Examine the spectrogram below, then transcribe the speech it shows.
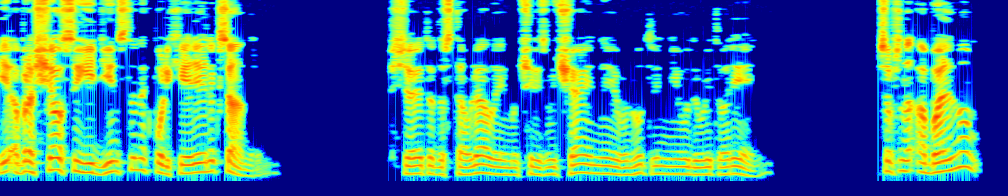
и обращался единственно к Пульхерии Александровне. Все это доставляло ему чрезвычайное внутреннее удовлетворение. Собственно, о больном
